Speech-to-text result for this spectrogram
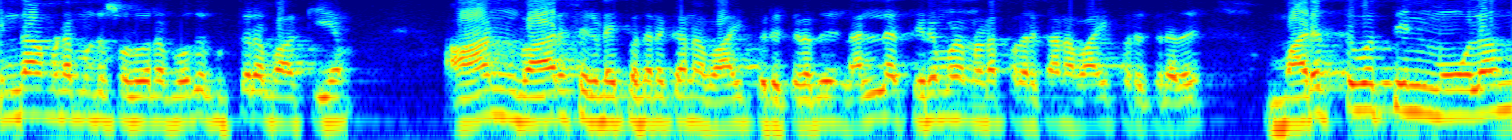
ஐந்தாம் இடம் என்று சொல்கிற போது புத்திர பாக்கியம் ஆண் வாரிசு கிடைப்பதற்கான வாய்ப்பு இருக்கிறது நல்ல திருமணம் நடப்பதற்கான வாய்ப்பு இருக்கிறது. மருத்துவத்தின் மூலம்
